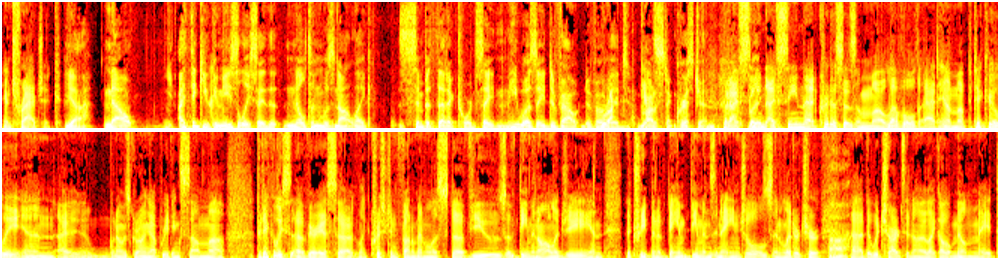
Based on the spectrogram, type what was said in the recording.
and tragic. Yeah. Now, I think you can easily say that Milton was not like sympathetic towards Satan. He was a devout, devoted right. Protestant yes. Christian. But I've seen but, I've seen that criticism uh, leveled at him, uh, particularly in uh, when I was growing up, reading some, uh, particularly uh, various uh, like Christian fundamentalist views of demonology and the treatment of de- demons and angels in literature uh-huh. that would charge that like, oh, Milton made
